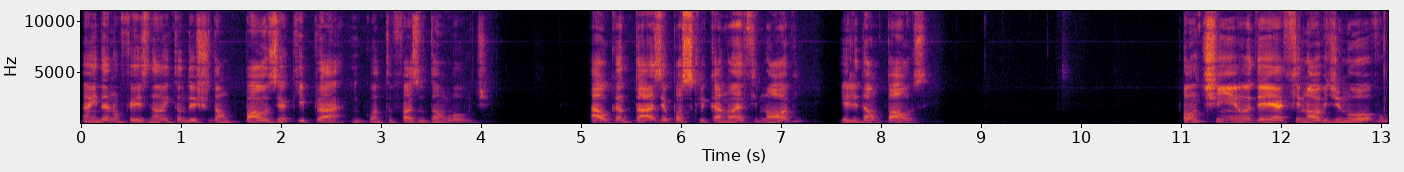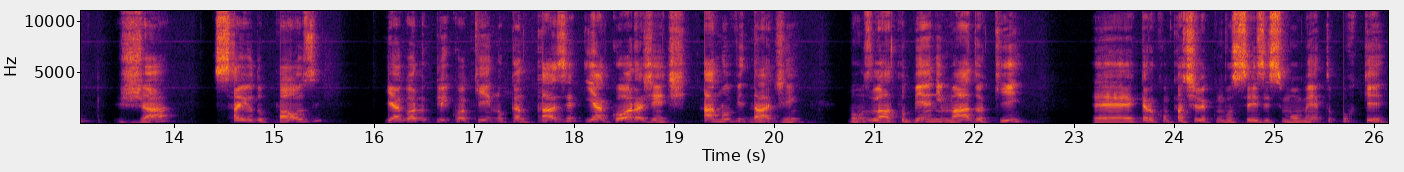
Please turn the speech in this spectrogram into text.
ainda não fez não, então deixa eu dar um pause aqui para enquanto faz o download. Ah, o Camtasia eu posso clicar no F9 e ele dá um pause. Prontinho, eu dei F9 de novo, já saiu do pause e agora eu clico aqui no Camtasia e agora, gente, a novidade, hein? Vamos lá, estou bem animado aqui. É, quero compartilhar com vocês esse momento, por quê?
